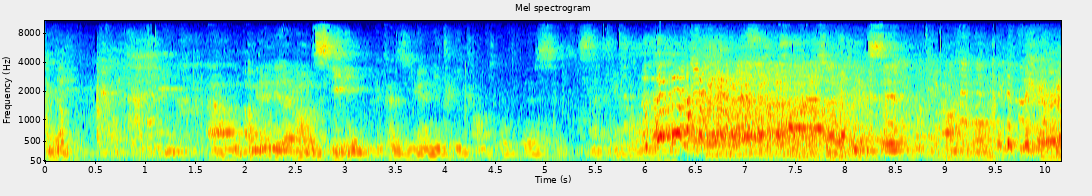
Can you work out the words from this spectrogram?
opportunity. Um, I'm going to need everyone's seating because you're going to need to be comfortable for this. It's going to take a little while. so please sit, be comfortable, very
